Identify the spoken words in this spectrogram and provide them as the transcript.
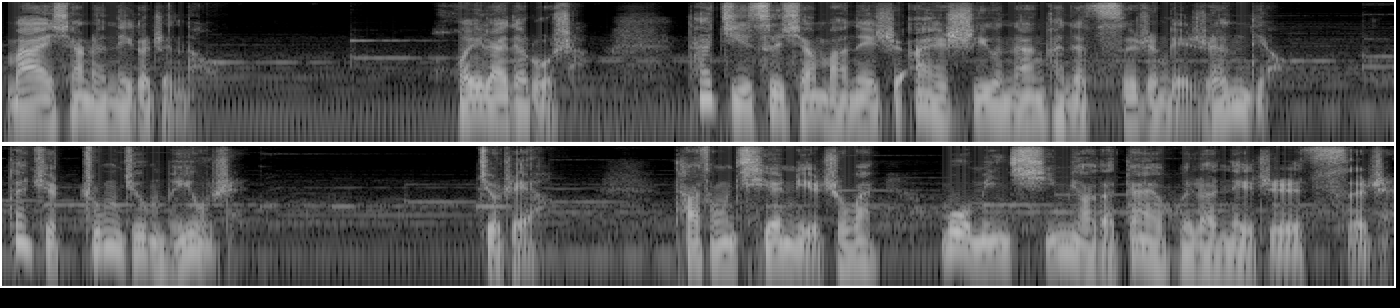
买下了那个枕头。回来的路上，他几次想把那只碍事又难看的瓷枕给扔掉，但却终究没有扔。就这样，他从千里之外莫名其妙的带回了那只瓷枕。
